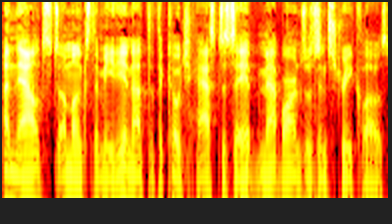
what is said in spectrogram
announced amongst the media. Not that the coach has to say it. Matt Barnes was in street clothes.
